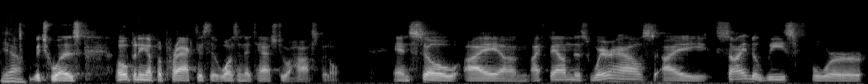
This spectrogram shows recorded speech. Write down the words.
Yeah. Which was opening up a practice that wasn't attached to a hospital. And so I um, I found this warehouse. I signed a lease for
